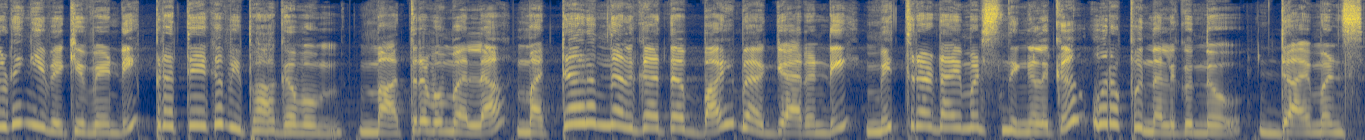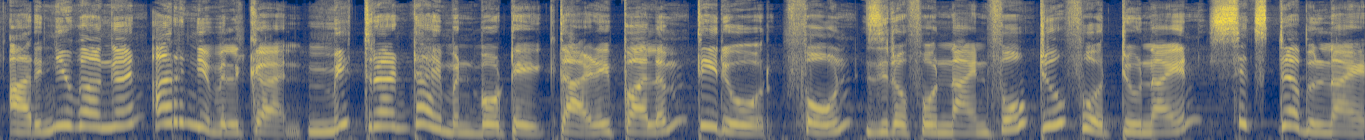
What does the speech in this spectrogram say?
തുടങ്ങിയവയ്ക്ക് വേണ്ടി പ്രത്യേക വിഭാഗവും. മാത്രവുമല്ല മറ്റാരും നൽകാത്ത ബൈബാക്ക് ഗ്യാരണ്ടി മിത്ര ഡയമണ്ട്സ് നിങ്ങൾക്ക് ഉറപ്പു നൽകുന്നു. ഡയമണ്ട്സ് അറിഞ്ഞു വാങ്ങാൻ അറിഞ്ഞു വിൽക്കാൻ. Mithra diamond boutique Thazhepalam Tirur. Phone zero four nine four two four two nine സിക്സ് ഡബിൾ നയൻ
